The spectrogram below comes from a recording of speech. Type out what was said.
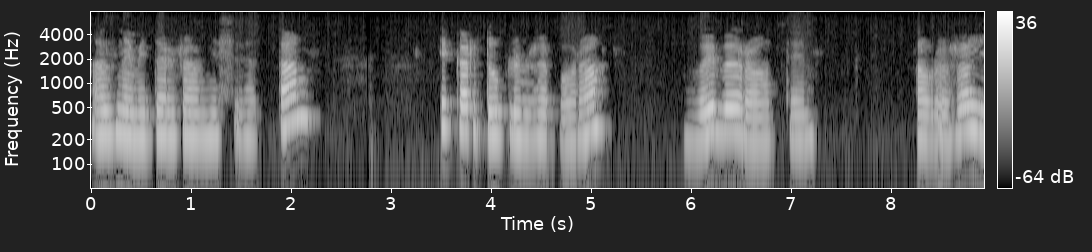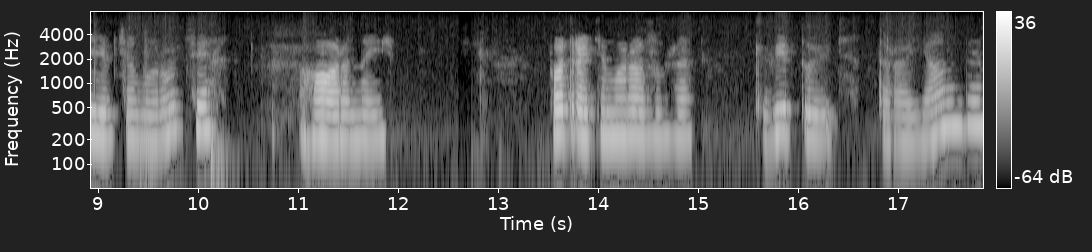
А з ними державні свята. І картоплю вже пора вибирати. А врожай її в цьому році гарний. По третьому разу вже квітують троянди.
